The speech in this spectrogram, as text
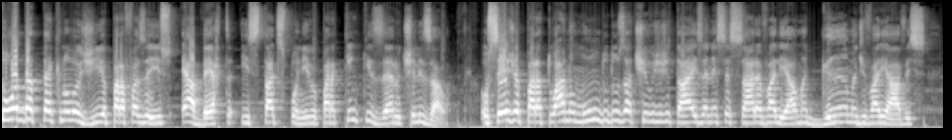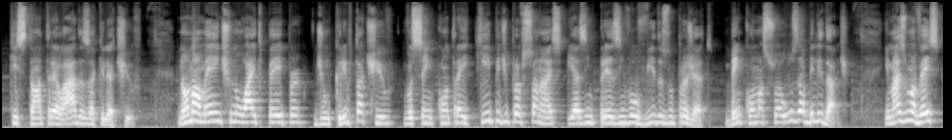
Toda a tecnologia para fazer isso é aberta e está disponível para quem quiser utilizá-la. Ou seja, para atuar no mundo dos ativos digitais é necessário avaliar uma gama de variáveis que estão atreladas àquele ativo. Normalmente, no white paper de um criptoativo, você encontra a equipe de profissionais e as empresas envolvidas no projeto, bem como a sua usabilidade. E mais uma vez,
